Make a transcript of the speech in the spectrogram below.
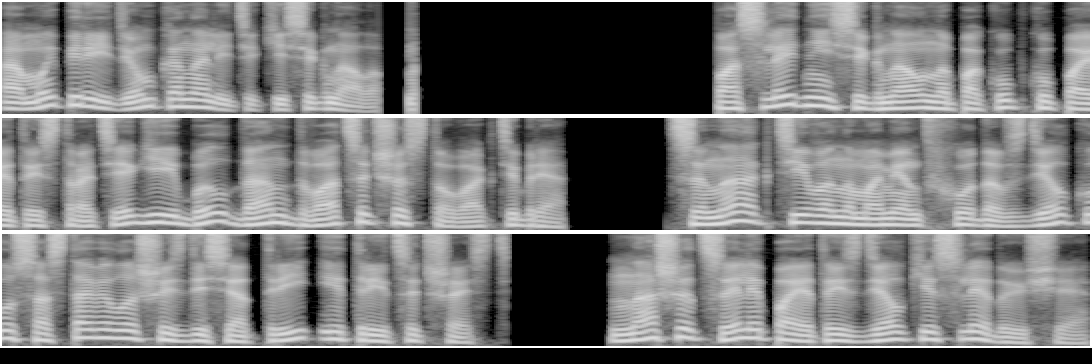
а мы перейдем к аналитике сигналов. Последний сигнал на покупку по этой стратегии был дан 26 октября. Цена актива на момент входа в сделку составила 63,36. Наши цели по этой сделке следующие.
